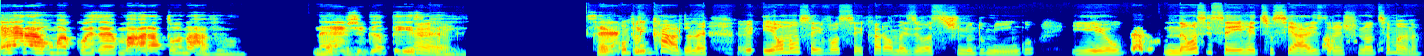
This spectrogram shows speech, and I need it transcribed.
era uma coisa maratonável, né? Gigantesca. É. Certo? Complicado, né? Eu não sei você, Carol, mas eu assisti no domingo e eu não acessei redes sociais durante o final de semana.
